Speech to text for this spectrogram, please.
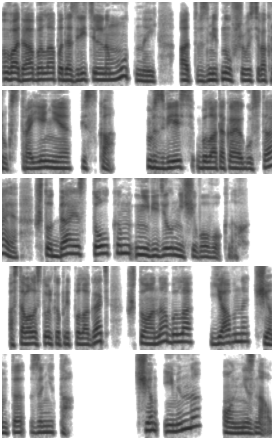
Вода была подозрительно мутной от взметнувшегося вокруг строения песка. Взвесь была такая густая, что Дайес толком не видел ничего в окнах. Оставалось только предполагать, что она была явно чем-то занята. Чем именно, он не знал,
